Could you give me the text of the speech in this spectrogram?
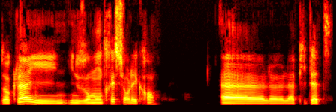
Donc là, ils, nous ont montré sur l'écran euh, la pipette.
